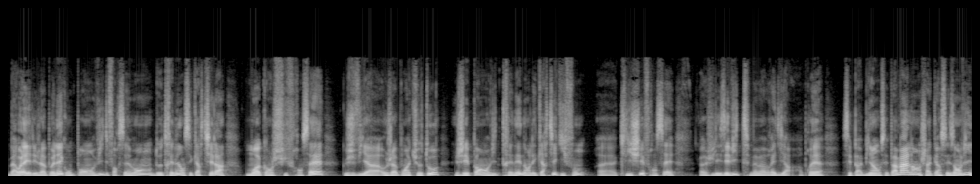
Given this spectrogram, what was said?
bah voilà, il y a des Japonais qui n'ont pas envie de, forcément de traîner dans ces quartiers-là. Moi, quand je suis français, que je vis au Japon à Kyoto, j'ai pas envie de traîner dans les quartiers qui font euh, clichés français. Euh, je les évite, même à vrai dire. Après, c'est pas bien ou c'est pas mal, hein, chacun ses envies.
